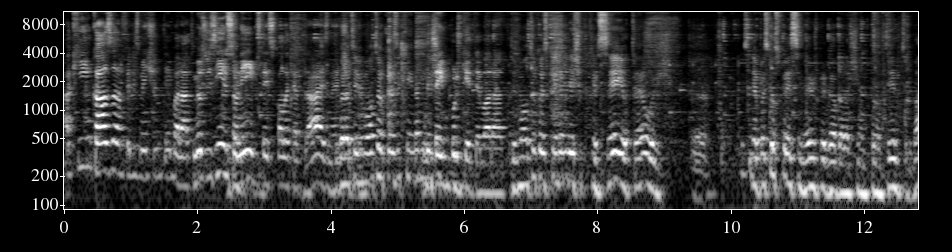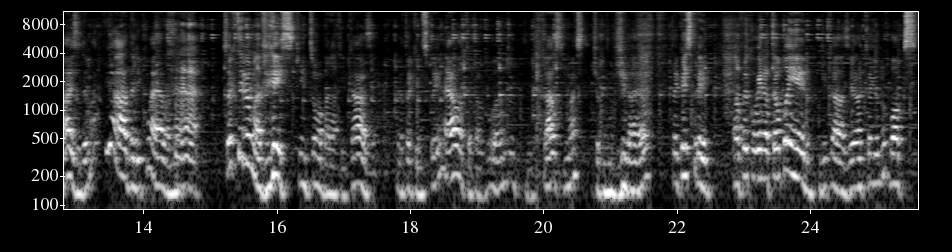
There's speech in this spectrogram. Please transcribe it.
Aqui em casa, felizmente, não tem barata. Meus vizinhos são limpos, tem escola aqui atrás, né? Agora Tipo, teve uma outra coisa que ainda me Não deixou. tem por que ter barata. Teve uma outra coisa que ainda me deixou com receio até hoje. Assim, depois que eu superei esse meio de pegar a baratinha plantando e tudo mais, eu dei uma piada ali com ela, né? Só que teve uma vez que entrou uma barata em casa, eu taquei um spray nela, que eu tava voando de casa e tudo mais, tinha como girar ela, taquei spray. Ela foi correndo até o banheiro de casa e ela caiu no box.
